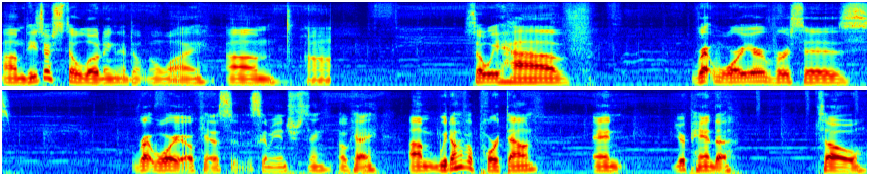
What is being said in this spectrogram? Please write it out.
Um, these are still loading. I don't know why. Um, uh. So we have Ret Warrior versus Ret Warrior. Okay, this is, this is gonna be interesting. Okay. Um, we don't have a port down and you're Panda. So,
